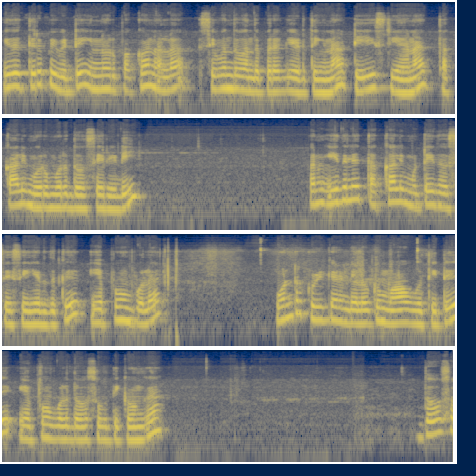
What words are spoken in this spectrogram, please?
இதை திருப்பி விட்டு இன்னொரு பக்கம் நல்லா சிவந்து வந்த பிறகு எடுத்திங்கன்னா டேஸ்டியான தக்காளி முறுமுறு தோசை ரெடி பாருங்கள் இதிலே தக்காளி முட்டை தோசை செய்கிறதுக்கு எப்பவும் போல் ஒன்றரை குழிக்கரண்டி அளவுக்கு மாவு ஊற்றிட்டு எப்பவும் போல் தோசை ஊற்றிக்கோங்க தோசை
